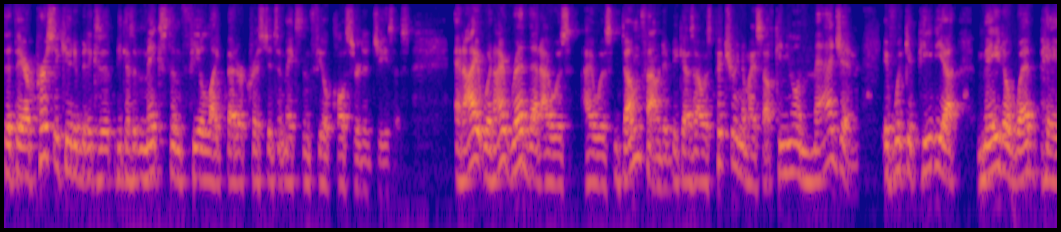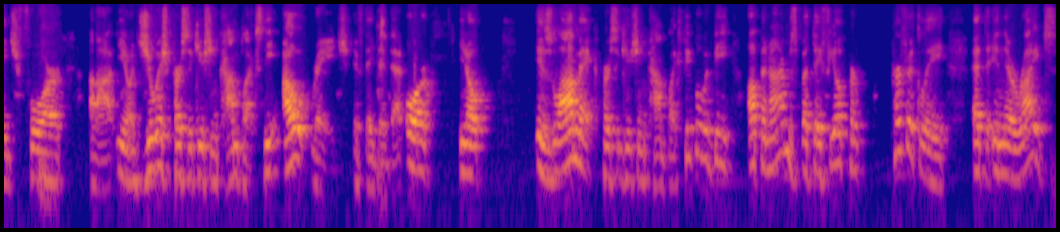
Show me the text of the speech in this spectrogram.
that they are persecuted because it, because it makes them feel like better Christians. It makes them feel closer to Jesus. And I, when I read that, I was I was dumbfounded because I was picturing to myself, can you imagine if Wikipedia made a web page for uh, you know Jewish persecution complex, the outrage if they did that, or you know Islamic persecution complex, people would be up in arms, but they feel per- perfectly the, in their rights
